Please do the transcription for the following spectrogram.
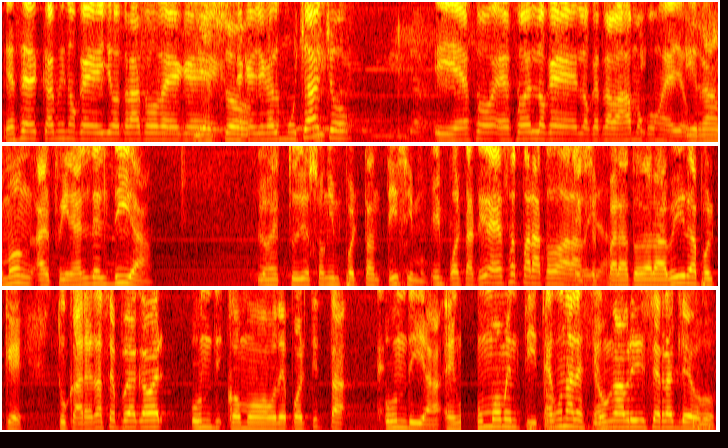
Ese es el camino que yo trato de Y que, eso- de que llegue el muchacho y, eso eso es lo que lo que trabajamos con ellos. Y Ramón, al final del día, los estudios son importantísimos. Importante, eso es para toda la Eso vida. es para toda la vida porque tu carrera se puede acabar un como deportista un día, en un momentito. En una lesión. En un abrir y cerrar de ojos.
